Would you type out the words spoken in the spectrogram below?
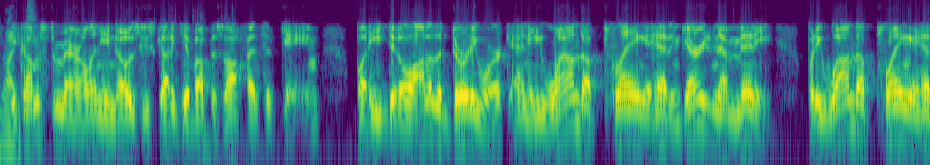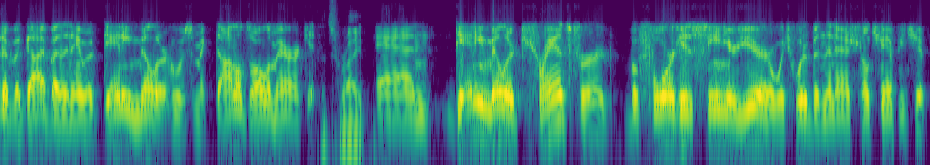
Right. He comes to Maryland. He knows he's got to give up his offensive game, but he did a lot of the dirty work, and he wound up playing ahead. And Gary didn't have many, but he wound up playing ahead of a guy by the name of Danny Miller, who was a McDonald's All American. That's right. And Danny Miller transferred before his senior year, which would have been the national championship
